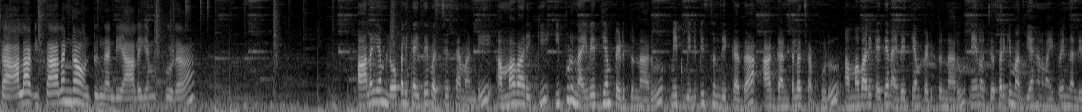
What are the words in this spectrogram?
చాలా విశాలంగా ఉంటుందండి ఆలయం కూడా. ఆలయం లోపలికైతే వచ్చేసామండి. అమ్మవారికి ఇప్పుడు నైవేద్యం పెడుతున్నారు. మీకు వినిపిస్తుంది కదా ఆ గంటల చప్పుడు. అమ్మవారికి అయితే నైవేద్యం పెడుతున్నారు. నేను వచ్చేసరికి మధ్యాహ్నం అయిపోయిందండి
